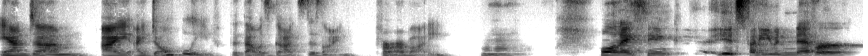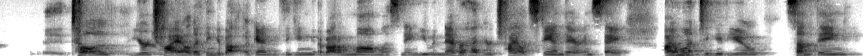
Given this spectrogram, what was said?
And um, I, I don't believe that that was God's design for our body. Mm-hmm. Well, and I think it's funny, you would never tell your child, I think about, again, thinking about a mom listening, you would never have your child stand there and say, I want to give you something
